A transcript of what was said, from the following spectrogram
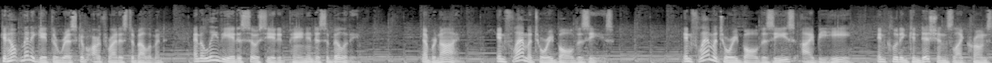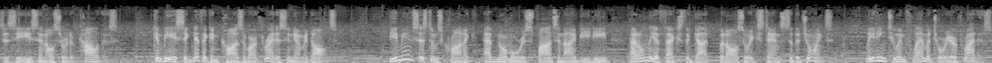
can help mitigate the risk of arthritis development and alleviate associated pain and disability. Number 9. Inflammatory bowel disease. Inflammatory bowel disease, IBD, including conditions like Crohn's disease and ulcerative colitis, can be a significant cause of arthritis in young adults. The immune system's chronic, abnormal response in IBD not only affects the gut but also extends to the joints, leading to inflammatory arthritis.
